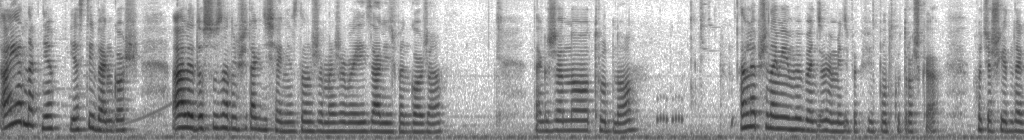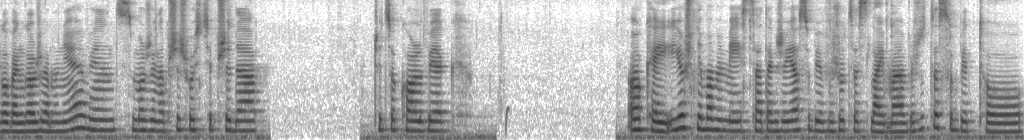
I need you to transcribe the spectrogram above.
A jednak nie, jest i węgorz. Ale do Suzan już i tak dzisiaj nie zdążymy, żeby jej zanieść węgorza. Także no, trudno. Ale przynajmniej my będziemy mieć w ekwipunku troszkę chociaż jednego węgorza, no nie? Więc może na przyszłość się przyda. Czy cokolwiek. Okej, okay, już nie mamy miejsca, także ja sobie wyrzucę slajma, wyrzucę sobie to.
